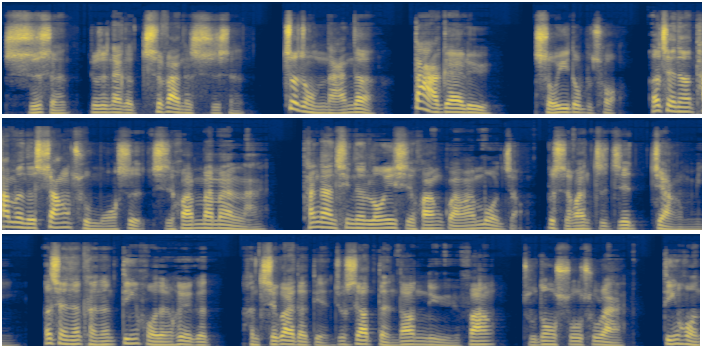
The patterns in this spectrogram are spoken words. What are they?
食神，就是那个吃饭的食神，这种男的大概率。手艺都不错，而且呢，他们的相处模式喜欢慢慢来，谈感情呢容易喜欢拐弯抹角，不喜欢直接讲明。而且呢，可能丁火的人会有个很奇怪的点，就是要等到女方主动说出来，丁火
